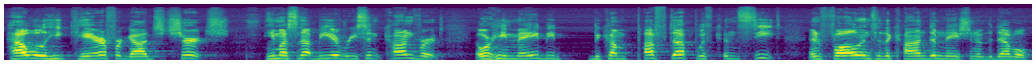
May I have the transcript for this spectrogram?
how will he care for God's church? He must not be a recent convert, or he may be become puffed up with conceit and fall into the condemnation of the devil.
